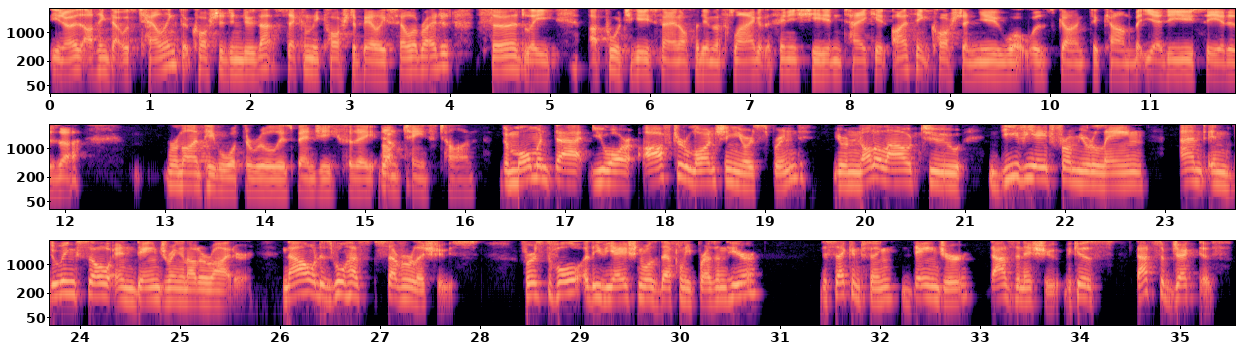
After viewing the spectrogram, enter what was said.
you know, I think that was telling that Costa didn't do that. Secondly, Costa barely celebrated. Thirdly, a Portuguese fan offered him a flag at the finish. He didn't take it. I think Costa knew what was going to come. But yeah, do you see it as a remind people what the rule is, Benji, for the yeah. umpteenth time. The moment that you are after launching your sprint, you're not allowed to deviate from your lane and in doing so endangering another rider. Now, this rule has several issues. First of all, a deviation was definitely present here. The second thing, danger, that's an issue because that's subjective.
